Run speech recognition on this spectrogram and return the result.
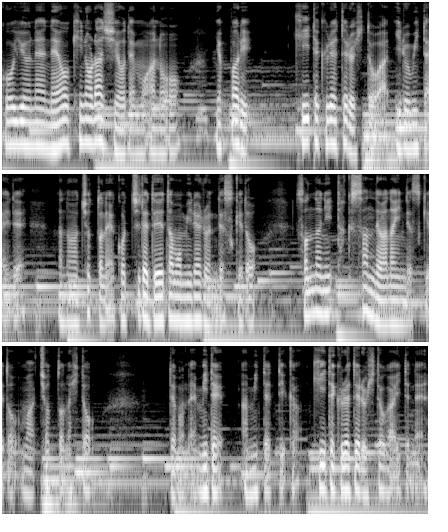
こういうね、寝起きのラジオでも、あの、やっぱり聞いてくれてる人はいるみたいで、あの、ちょっとね、こっちでデータも見れるんですけど、そんなにたくさんではないんですけど、まあ、ちょっとの人でもね、見て、あ、見てっていうか、聞いてくれてる人がいてね、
